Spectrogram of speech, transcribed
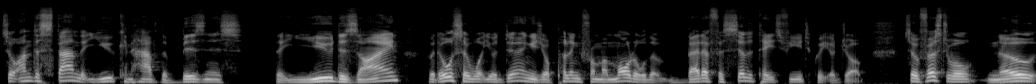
So understand that you can have the business that you design, but also what you're doing is you're pulling from a model that better facilitates for you to quit your job. So, first of all, know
